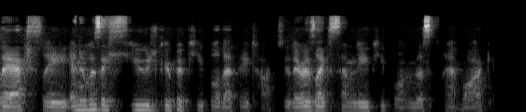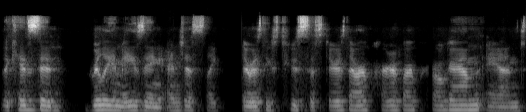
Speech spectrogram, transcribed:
they actually, and it was a huge group of people that they talked to. There was like 70 people in this plant walk. The kids did really amazing. And just like there was these two sisters that were part of our program and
